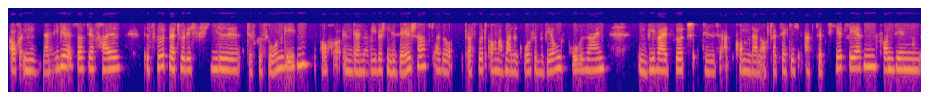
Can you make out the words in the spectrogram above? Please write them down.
Auch in Namibia ist das der Fall. Es wird natürlich viel Diskussion geben, auch in der namibischen Gesellschaft. Also das wird auch nochmal eine große Bewährungsprobe sein. Inwieweit wird dieses Abkommen dann auch tatsächlich akzeptiert werden von den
